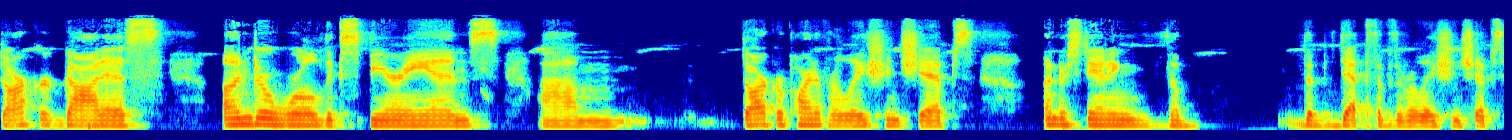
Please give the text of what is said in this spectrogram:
darker goddess, underworld experience, um, darker part of relationships, understanding the the depth of the relationships.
